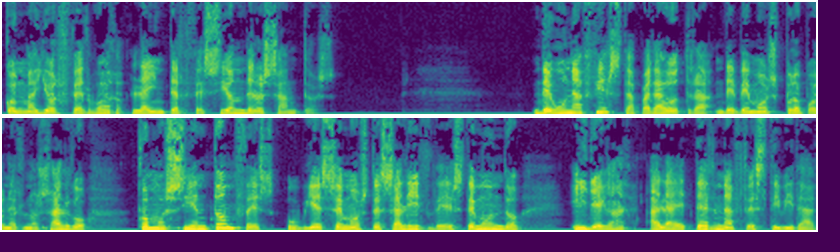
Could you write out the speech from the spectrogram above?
con mayor fervor la intercesión de los santos. De una fiesta para otra debemos proponernos algo, como si entonces hubiésemos de salir de este mundo y llegar a la eterna festividad.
